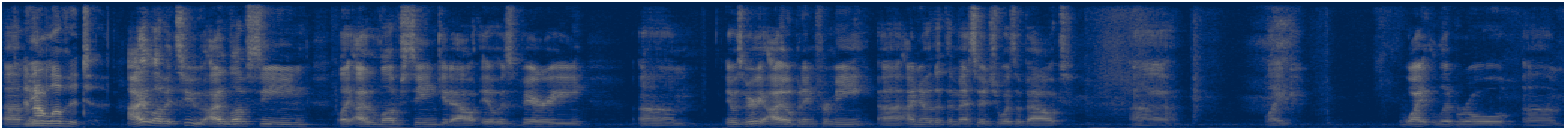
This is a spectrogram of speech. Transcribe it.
Um, And I love it. I love it too. I love seeing like I loved seeing Get Out. It was very um, it was very eye opening for me. Uh, I know that the message was about uh, like white liberal um,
